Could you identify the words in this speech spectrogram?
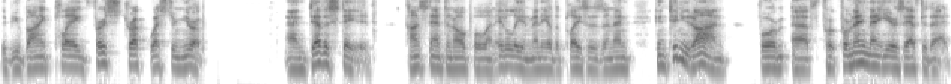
the bubonic plague, first struck Western Europe and devastated Constantinople and Italy and many other places, and then continued on for, uh, for, for many, many years after that.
